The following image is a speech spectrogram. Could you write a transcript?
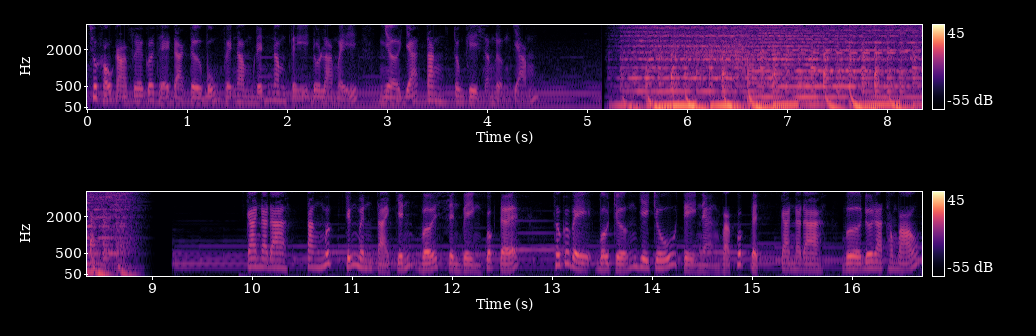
xuất khẩu cà phê có thể đạt từ 4,5 đến 5 tỷ đô la Mỹ nhờ giá tăng trong khi sản lượng giảm. Canada tăng mức chứng minh tài chính với sinh viên quốc tế. Thưa quý vị, Bộ trưởng Di trú, Tị nạn và Quốc tịch Canada vừa đưa ra thông báo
